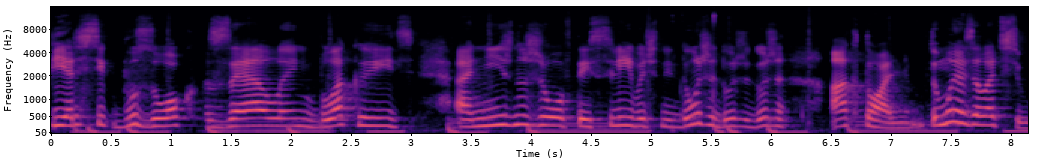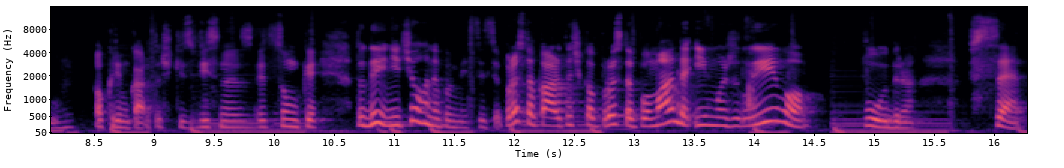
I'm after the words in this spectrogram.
персик, бузок, зелень, блакить, ніжно-жовтий, слівочний, дуже дуже актуальні. Тому я взяла цю, окрім карточки, звісно, з від сумки. Туди нічого не поміститься. Просто карточка, просто помада і, можливо, пудра. Все.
